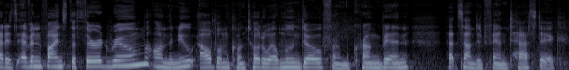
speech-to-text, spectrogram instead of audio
That is Evan Finds the Third Room on the new album Con Todo El Mundo from Khruangbin. That sounded fantastic.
